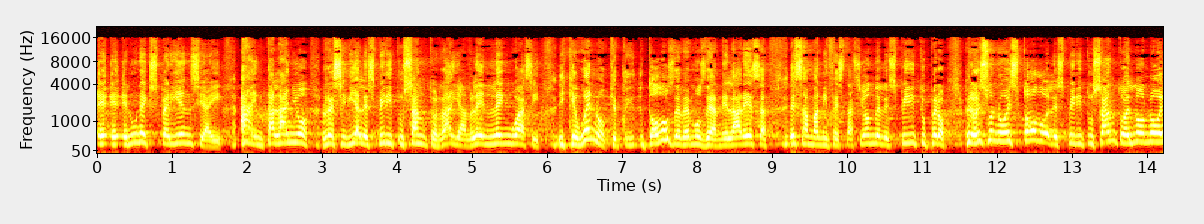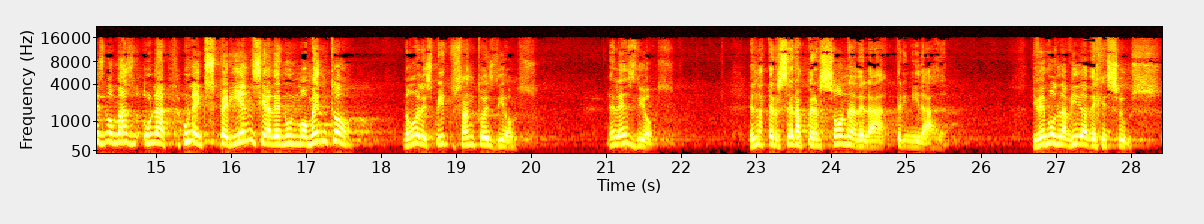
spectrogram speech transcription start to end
eh, en una experiencia y, ah, en tal año recibí el Espíritu Santo, ¿verdad? Y hablé en lenguas y, y qué bueno, que todos debemos de anhelar esa, esa manifestación del Espíritu, pero, pero eso no es todo el Espíritu Santo, Él no, no es nomás una, una experiencia de en un momento. No, el Espíritu Santo es Dios. Él es Dios. Es la tercera persona de la Trinidad. Y vemos la vida de Jesús.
